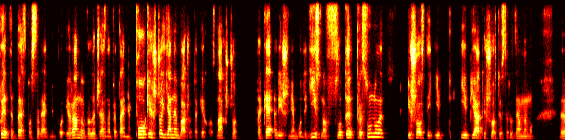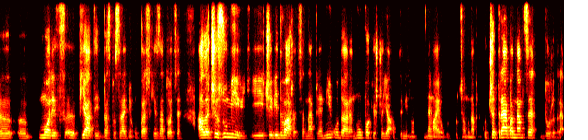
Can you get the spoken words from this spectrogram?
бити безпосередньо по Ірану? Величезне питання. Поки що я не бачу таких ознак, що таке рішення буде. Дійсно, флоти присунули і шостий, і, і п'ятий, шостий в Середземному е, е, морі, в, е, п'ятий безпосередньо у Перській затоці. Але чи зуміють і чи відважаться на прямі удари? Ну поки що я оптимізму не маю у, цьому напрямку. Чи треба нам це? Дуже треба.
